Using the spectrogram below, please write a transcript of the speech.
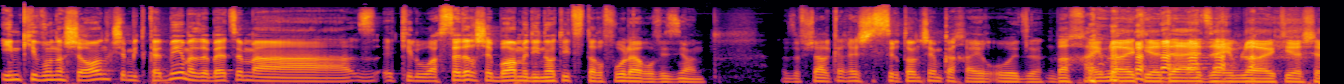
עם כיוון השעון כשמתקדמים, אז זה בעצם ה... כאילו הסדר שבו המדינות הצטרפו לאירוויזיון. אז אפשר ככה, יש סרטון שהם ככה יראו את זה. בחיים לא הייתי יודע את זה אם לא הייתי יושב.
